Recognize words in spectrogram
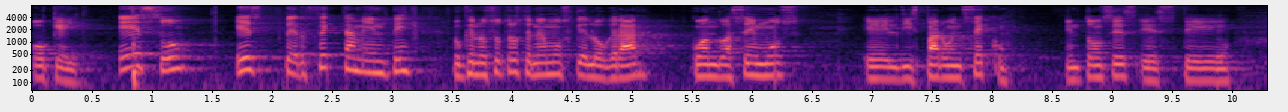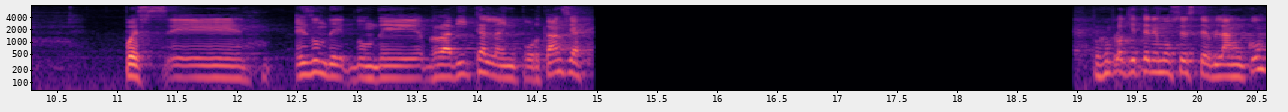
Ok, eso es perfectamente lo que nosotros tenemos que lograr cuando hacemos el disparo en seco. Entonces, este, pues eh, es donde, donde radica la importancia. Por ejemplo, aquí tenemos este blanco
